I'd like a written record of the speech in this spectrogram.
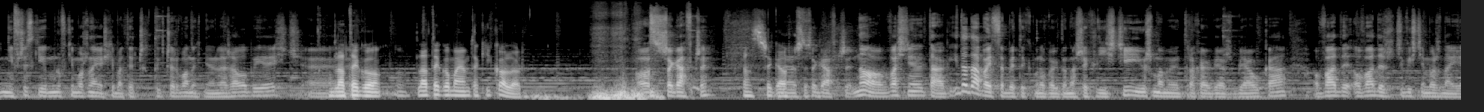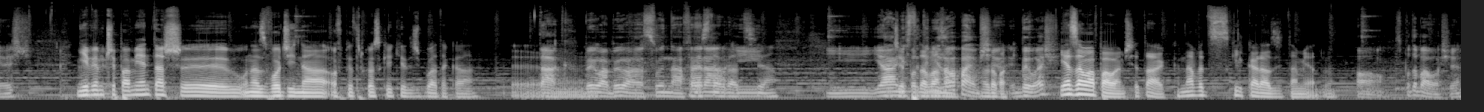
nie wszystkie mrówki można jeść, chyba tych, tych czerwonych nie należałoby jeść. E, dlatego, dlatego mają taki kolor. Ostrzegawczy? Ostrzegawczy. Ostrzegawczy. No, właśnie tak. I dodawać sobie tych mrówek do naszych liści już mamy trochę, wiesz, białka. Owady, owady rzeczywiście można jeść. Nie wiem, czy pamiętasz, y, u nas w Łodzi na Off Piotrkowskiej kiedyś była taka... Y, tak, była, była słynna afera i, i ja Gdzie niestety nie załapałem się. Robak. Byłeś? Ja załapałem się, tak. Nawet z kilka razy tam jadłem. O, spodobało się.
